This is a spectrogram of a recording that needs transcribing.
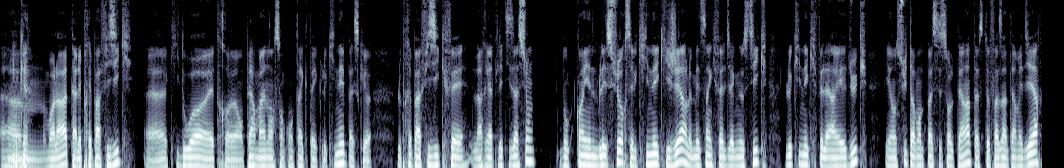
Euh, Voilà, tu as les prépas physiques euh, qui doivent être euh, en permanence en contact avec le kiné parce que le prépa physique fait la réathlétisation. Donc quand il y a une blessure, c'est le kiné qui gère, le médecin qui fait le diagnostic, le kiné qui fait la rééduque, et ensuite avant de passer sur le terrain, tu as cette phase intermédiaire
